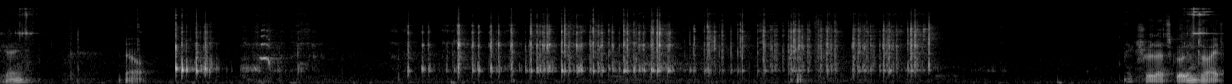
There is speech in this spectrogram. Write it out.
Okay? Now, make sure that's good and tight.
